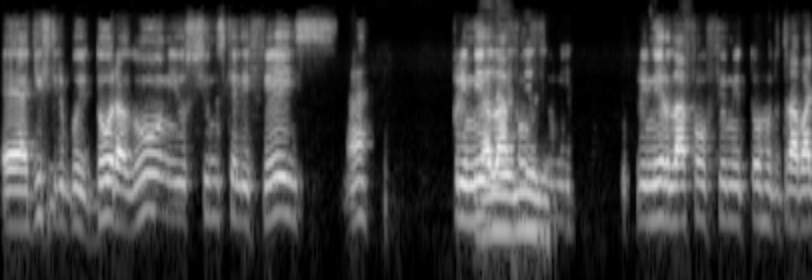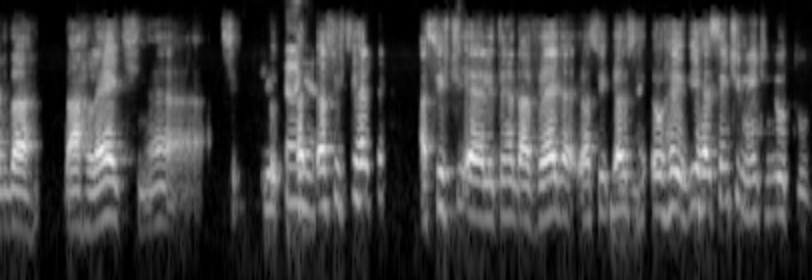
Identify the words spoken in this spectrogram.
é, a distribuidora Lume, os filmes que ele fez, né? Primeiro Valeu, lá foi o, filme, o primeiro lá foi o filme em torno do trabalho da, da Arlete, né? Eu, eu assisti, assisti é, Litânia da Velha, eu, assisti, eu, eu revi recentemente no YouTube.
